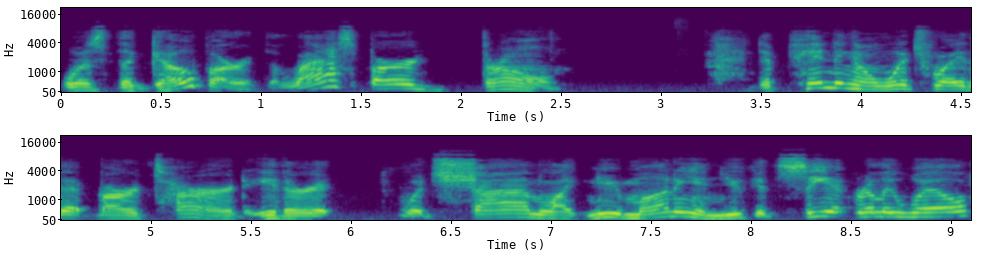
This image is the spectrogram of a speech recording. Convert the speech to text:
was the go bird, the last bird thrown. Depending on which way that bird turned, either it would shine like new money and you could see it really well.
